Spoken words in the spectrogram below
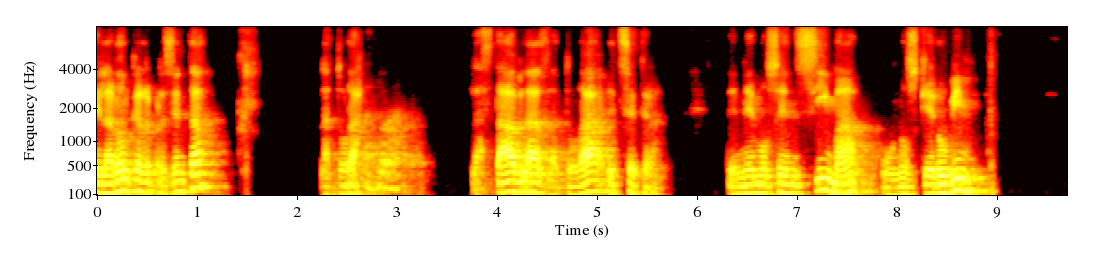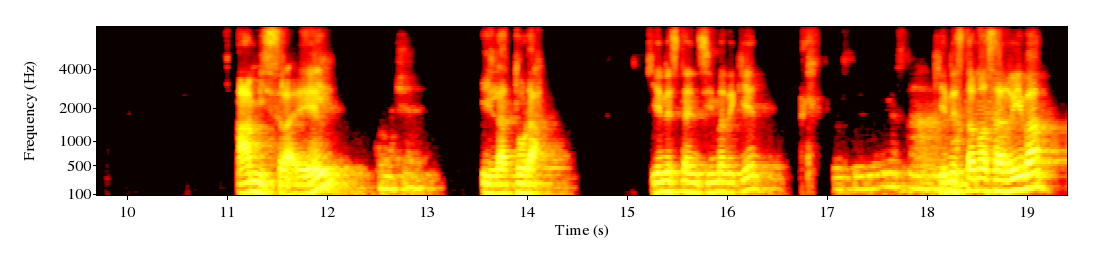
El Aarón que representa la Torah, las tablas, la Torah, etcétera tenemos encima unos querubín. Am Israel y la Torah. ¿Quién está encima de quién? ¿Quién está más arriba?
